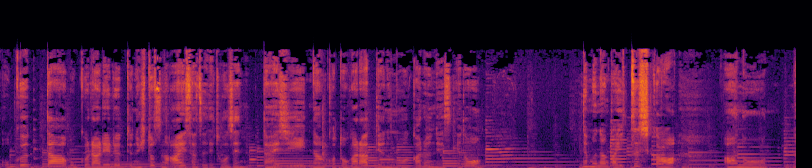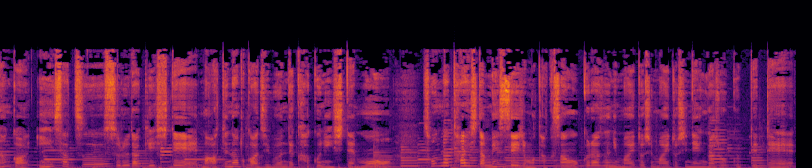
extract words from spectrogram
送った送られるっていうのは一つの挨拶で当然大事な事柄っていうのも分かるんですけどでもなんかいつしかあのなんか印刷するだけして、まあ、宛名とかは自分で書くにしてもそんな大したメッセージもたくさん送らずに毎年毎年年賀状送ってて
